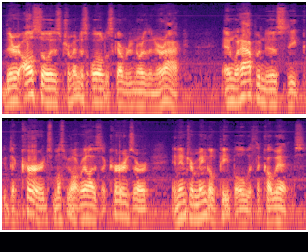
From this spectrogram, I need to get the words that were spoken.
There also is tremendous oil discovered in northern Iraq. And what happened is the, the Kurds, most people don't realize the Kurds are an intermingled people with the Kohans.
